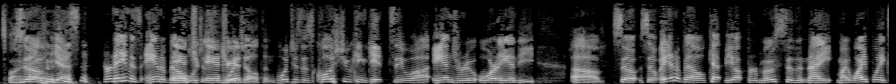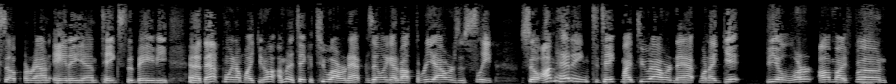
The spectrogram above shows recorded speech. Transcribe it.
it's fine. So yes, her name is Annabelle, Andrew, which is Andrea which, Dalton, which is as close you can get to uh, Andrew or Andy. Uh, so so Annabelle kept me up for most of the night. My wife wakes up around 8 a.m., takes the baby, and at that point I'm like, you know what? I'm going to take a two hour nap because I only got about three hours of sleep. So I'm heading to take my two hour nap when I get the alert on my phone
